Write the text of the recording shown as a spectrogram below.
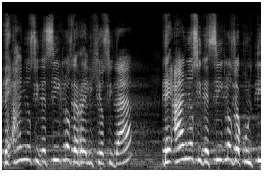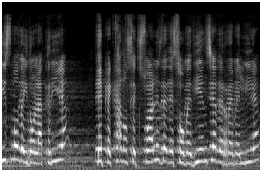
de años y de siglos de religiosidad, de años y de siglos de ocultismo, de idolatría, de pecados sexuales, de desobediencia, de rebelía.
